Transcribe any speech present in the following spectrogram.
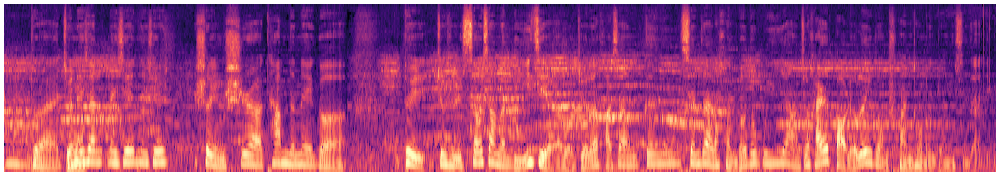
嗯，对，就那些那些那些摄影师啊，他们的那个对就是肖像的理解，我觉得好像跟现在的很多都不一样，就还是保留了一种传统的东西在里面。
